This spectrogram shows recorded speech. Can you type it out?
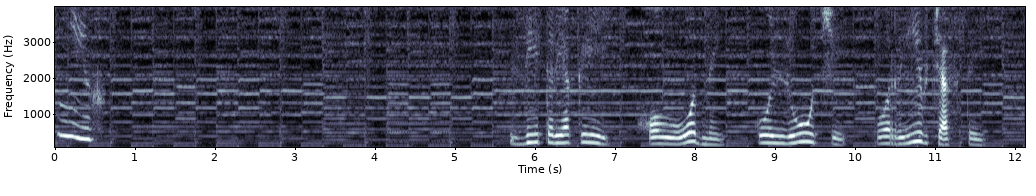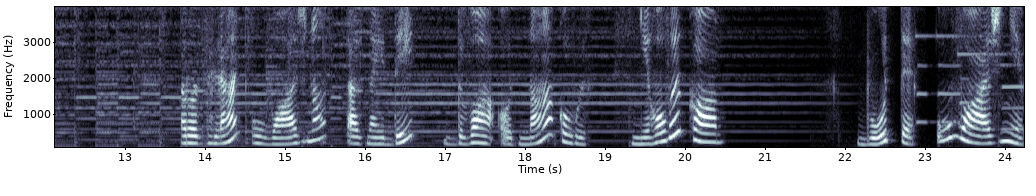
сніг. Вітер який? Холодний, колючий, поривчастий. Розглянь уважно та знайди два однакових сніговика. Будьте уважні.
